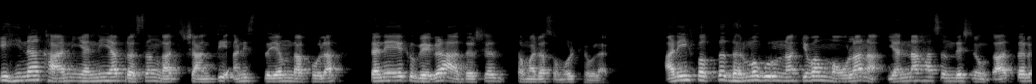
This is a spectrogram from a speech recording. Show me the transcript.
की हिना खान यांनी या प्रसंगात शांती आणि संयम दाखवला. त्याने एक वेगळा आदर्श समाजासमोर ठेवलाय. आणि फक्त धर्मगुरूंना किंवा मौलाना यांना हा संदेश नव्हता तर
